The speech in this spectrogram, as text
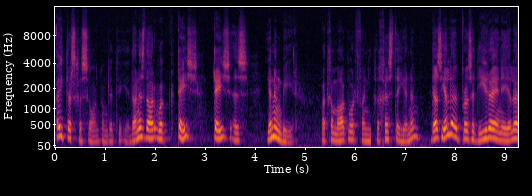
uiters gesond om dit te eet. Dan is daar ook tesh tesh is heuningbier wat gemaak word van gegiste heuning. Daar's hele prosedure en 'n hele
